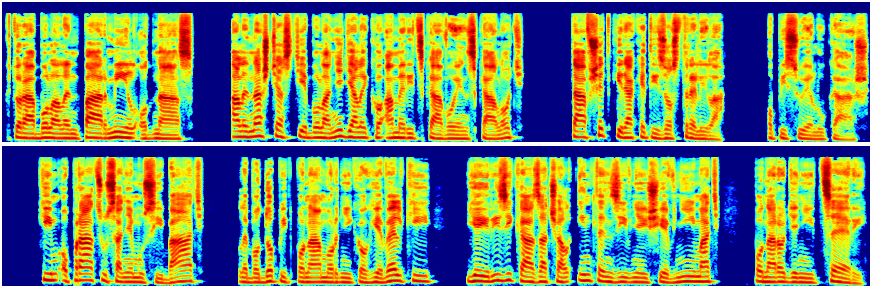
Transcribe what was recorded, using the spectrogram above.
ktorá bola len pár míl od nás, ale našťastie bola nedaleko americká vojenská loď, tá všetky rakety zostrelila, opisuje Lukáš. Kým o prácu sa nemusí báť, lebo dopyt po námorníkoch je veľký, jej riziká začal intenzívnejšie vnímať po narodení céry.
